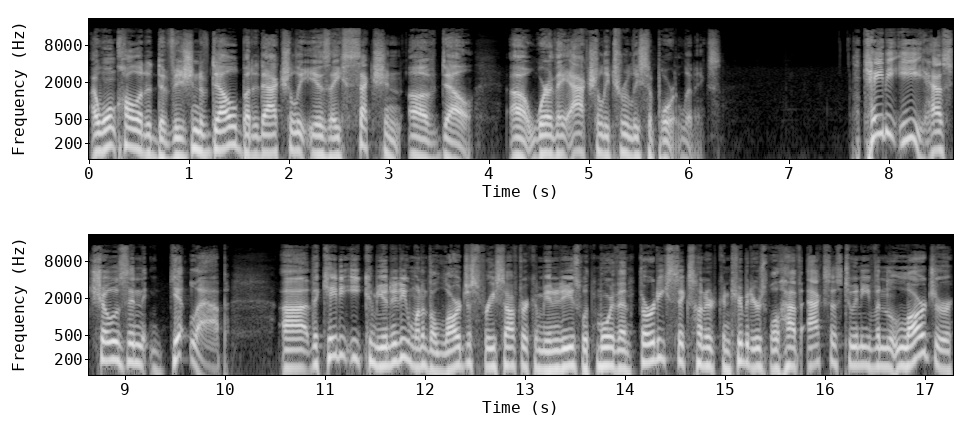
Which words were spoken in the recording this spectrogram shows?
I won't call it a division of Dell, but it actually is a section of Dell uh, where they actually truly support Linux. KDE has chosen GitLab. Uh, the KDE community, one of the largest free software communities with more than 3,600 contributors, will have access to an even larger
